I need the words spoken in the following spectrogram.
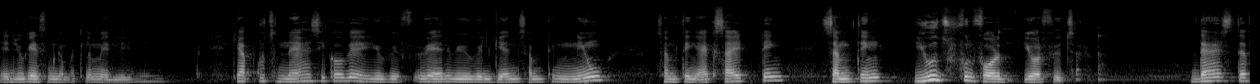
education का मतलब मेरे लिए यही कि आप कुछ नया सीखोगे you where you will gain something new something exciting something useful for your future that's the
